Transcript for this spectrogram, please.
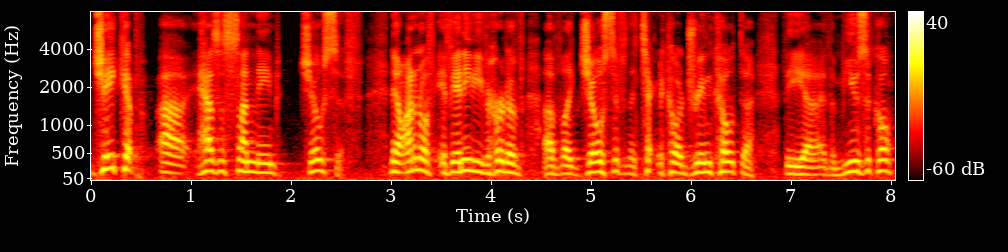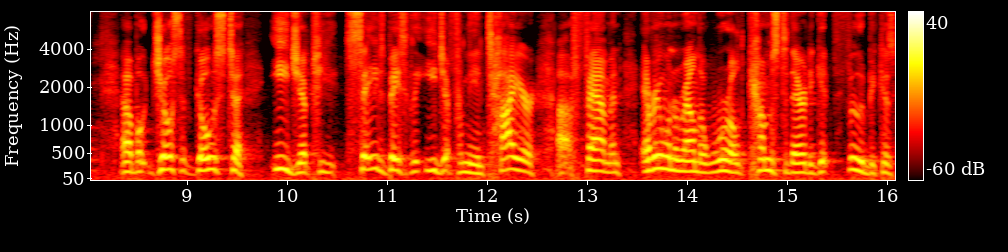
Jacob uh, has a son named Joseph. Now, I don't know if, if, any of you have heard of, of like Joseph and the Technicolor Dreamcoat, the, the, uh, the musical. Uh, but Joseph goes to Egypt. He saves basically Egypt from the entire uh, famine. Everyone around the world comes to there to get food because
